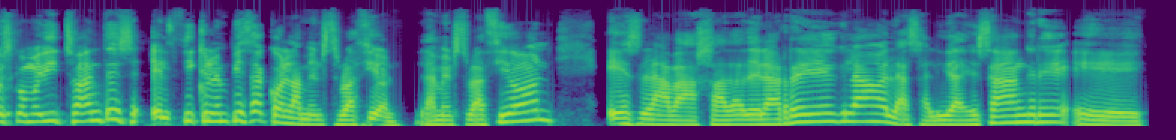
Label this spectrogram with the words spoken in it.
Pues como he dicho antes, el ciclo empieza con la menstruación. La menstruación es la bajada de la regla, la salida de sangre, eh,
